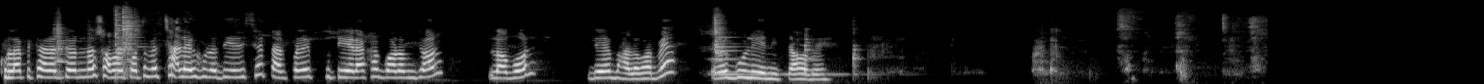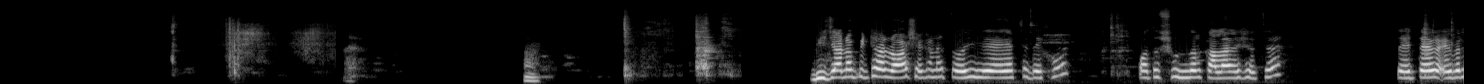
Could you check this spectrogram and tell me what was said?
খোলা পিঠার জন্য সবার প্রথমে চালের গুঁড়ো দিয়ে দিচ্ছে তারপরে ফুটিয়ে রাখা গরম জল লবণ দিয়ে ভালোভাবে এবার গুলিয়ে নিতে হবে। ভিজানো পিঠার রস এখানে তৈরি হয়ে গেছে দেখুন। কত সুন্দর কালার এসেছে। তো এটা এবার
